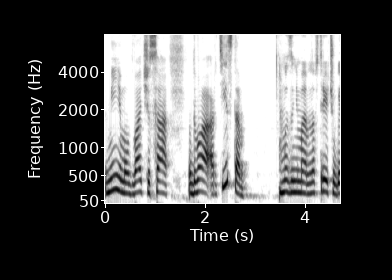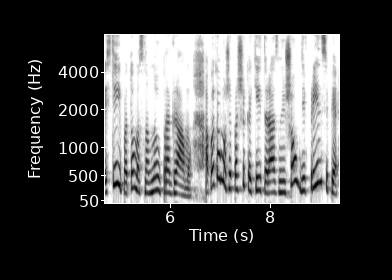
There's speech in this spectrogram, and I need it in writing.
минимум два часа, два артиста, мы занимаем навстречу гостей и потом основную программу. А потом уже пошли какие-то разные шоу, где, в принципе,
